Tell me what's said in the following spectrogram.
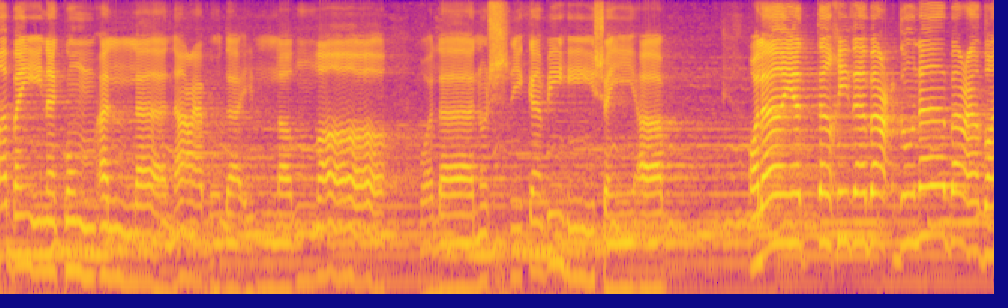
وبينكم ألا نعبد إلا الله ولا نشرك به شيئا ولا يتخذ بعضنا بعضا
